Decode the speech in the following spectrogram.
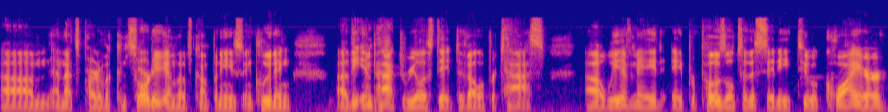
um, and that's part of a consortium of companies, including uh, the impact real estate developer TAS uh, we have made a proposal to the city to acquire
